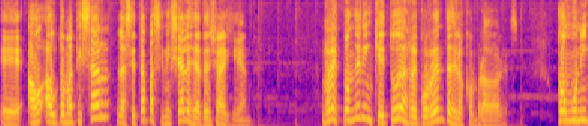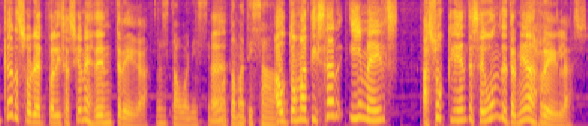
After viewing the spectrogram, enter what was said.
Eh, au- automatizar las etapas iniciales de atención al cliente. Responder inquietudes recurrentes de los compradores. Comunicar sobre actualizaciones de entrega. Eso está buenísimo, ¿Eh? automatizado. Automatizar emails a sus clientes según determinadas reglas.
